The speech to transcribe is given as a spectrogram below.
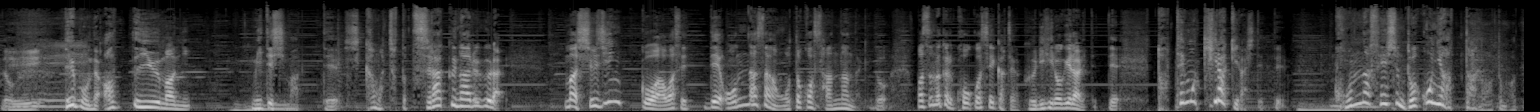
けど、えでもね、あっという間に見てしまって、しかもちょっと辛くなるぐらい。まあ主人公合わせて女さん男さんなんだけど、まあその中で高校生活が繰り広げられてて、とてもキラキラしてて、こんな青春どこにあったの？と思って、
